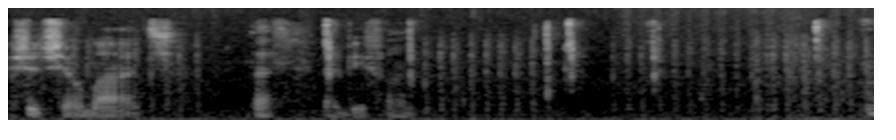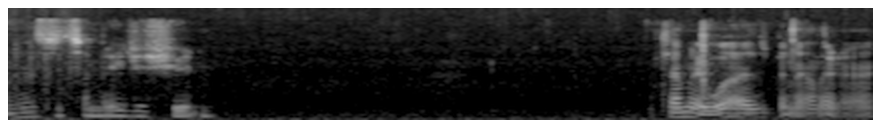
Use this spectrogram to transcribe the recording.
I should show mods. That that'd be fun. Unless it's somebody just shooting. Somebody was, but now they're not.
